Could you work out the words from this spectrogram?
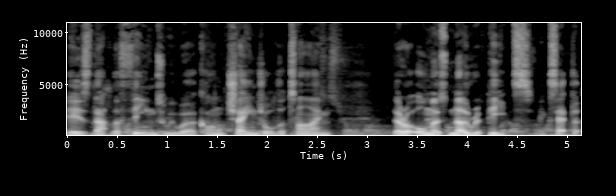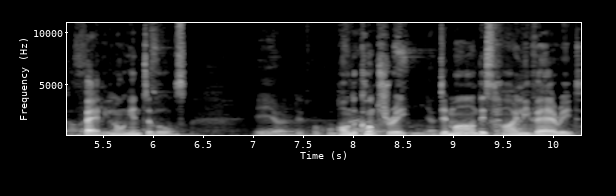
is that the themes we work on change all the time. There are almost no repeats, except at fairly long intervals. On the contrary, demand is highly varied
